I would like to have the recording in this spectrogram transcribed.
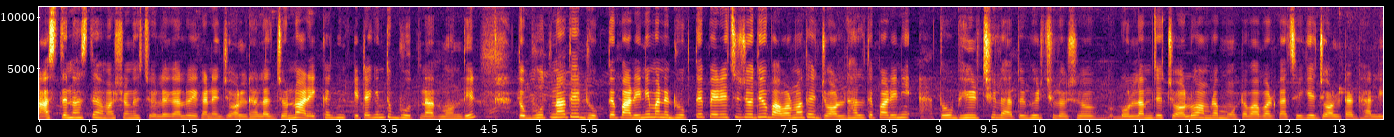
নাচতে নাচতে আমার সঙ্গে চলে গেল এখানে জল ঢালার জন্য। আর এটা কিন্তু ভূতনাথ মন্দির। তো ভূতনাথে ঢুকতে পারিনি মানে ঢুকতে পেরেছি যদিও, বাবার মাথায় জল ঢালতে পারিনি। এত ভিড় ছিল, এত ভিড় ছিল, সো বললাম যে, চলো আমরা মোটা বাবার কাছে গিয়ে জলটা ঢালি।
